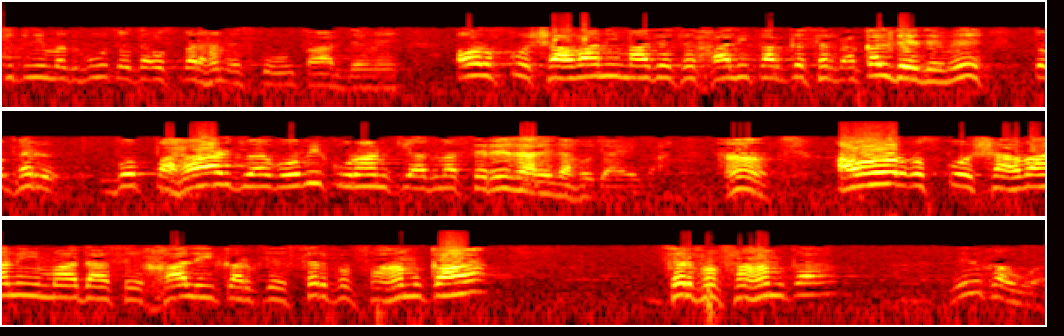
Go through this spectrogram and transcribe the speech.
کتنی مضبوط ہوتا ہے، اس پر ہم اس کو اتار دیں اور اس کو شاوانی مادے سے خالی کر کے صرف عقل دے دیں تو پھر وہ پہاڑ جو ہے، وہ بھی قرآن کی عظمت سے ریزا ریزا ہو جائے گا۔ ہاں اور اس کو شہوانی مادہ سے خالی کر کے صرف فہم کا، صرف فہم کا نہیں لکھا ہوا۔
